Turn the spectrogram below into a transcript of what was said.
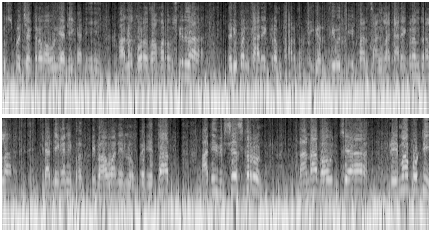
पुष्पचक्र वाहून या ठिकाणी आलो. थोडासा आम्हाला उशीर झाला. तरी पण कार्यक्रम फार मोठी गर्दी होती. फार चांगला कार्यक्रम झाला. या ठिकाणी भक्तिभावाने लोक येतात. आणि विशेष करून नानाभाऊच्या प्रेमापोटी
